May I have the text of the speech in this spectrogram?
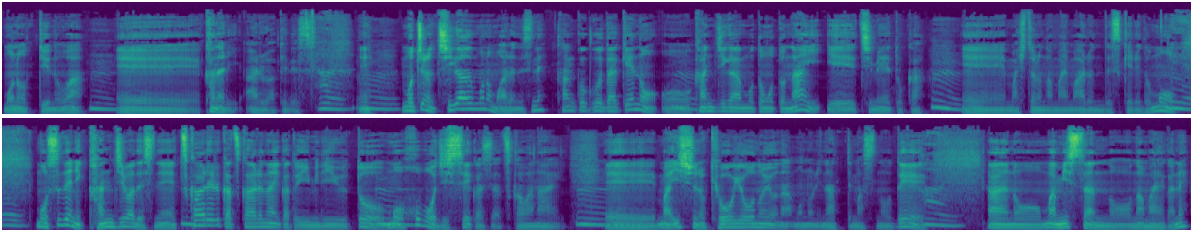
ものっていうのは、うん、えー、かなりあるわけです、はい。うん、もちろん違うものもあるんですね。韓国だけの、うん、漢字がもともとない、えー、地名とか、うん、えー、まあ、人の名前もあるんですけれども、もうすでに漢字はですね、使われるか使われないかという意味で言うと、もうほぼ実生活では使わない、うん、えー、まあ、一種の教養のようなものになってますので、はい、あの、まあ、ミスさんの名前がね、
